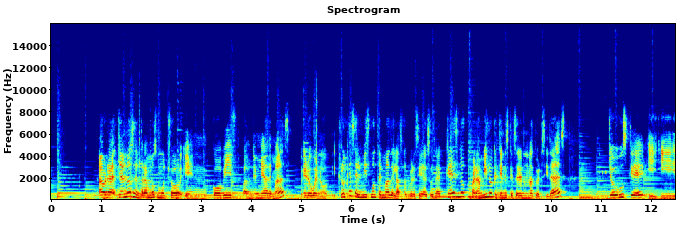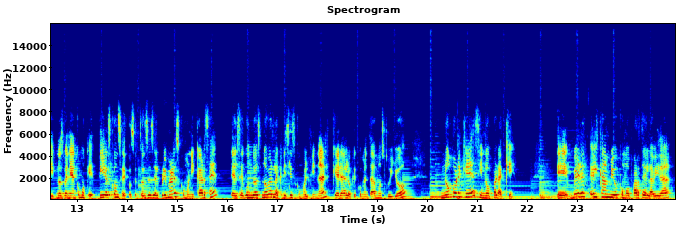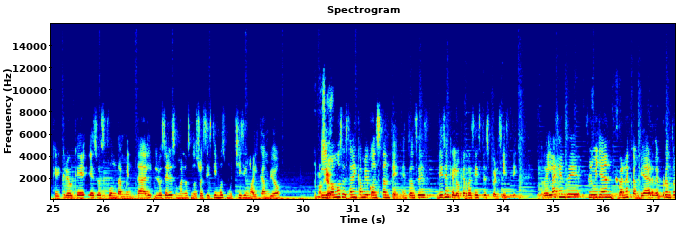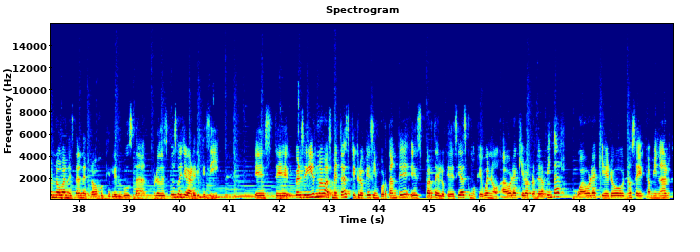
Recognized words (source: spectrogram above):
Ahora, ya nos centramos mucho en COVID, pandemia además, pero bueno, creo que es el mismo tema de las adversidades. O sea, ¿qué es lo para mí lo que tienes que hacer en una adversidad? Yo busqué y, y nos venían como que 10 consejos. Entonces, el primero es comunicarse, el segundo es no ver la crisis como el final, que era lo que comentábamos tú y yo. No por qué, sino para qué. Eh, ver el cambio como parte de la vida, que creo que eso es fundamental. Los seres humanos nos resistimos muchísimo al cambio y vamos a estar en cambio constante. Entonces dicen que lo que resistes persiste. Relájense, fluyan, van a cambiar, de pronto no van a estar en el trabajo que les gusta, pero después va a llegar el que sí. Este, perseguir nuevas metas, que creo que es importante, es parte de lo que decías, como que, bueno, ahora quiero aprender a pintar, o ahora quiero, no sé, caminar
